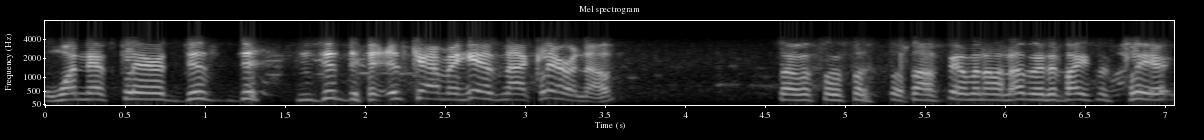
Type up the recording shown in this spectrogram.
one that's clear. This this this, this camera here is not clear enough. So so so so, so I'm filming on other devices clear.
